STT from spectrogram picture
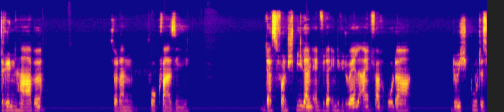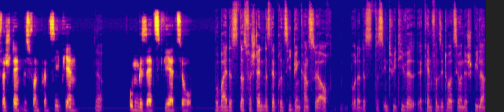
drin habe, sondern wo quasi das von Spielern entweder individuell einfach oder durch gutes Verständnis von Prinzipien ja. umgesetzt wird, so. Wobei das, das Verständnis der Prinzipien kannst du ja auch, oder das, das intuitive Erkennen von Situationen der Spieler,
